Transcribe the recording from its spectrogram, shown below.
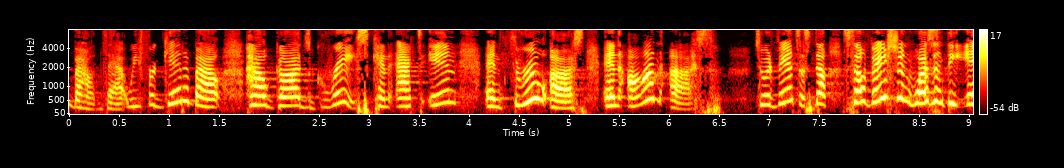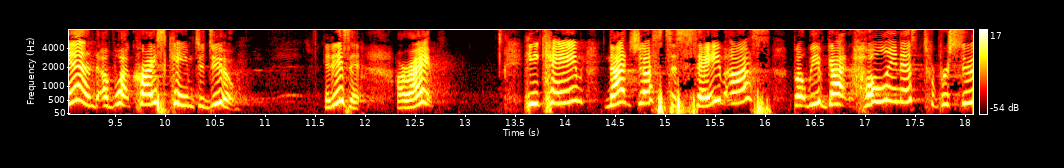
about that. We forget about how God's grace can act in and through us and on us to advance us. Now, salvation wasn't the end of what Christ came to do. It isn't, all right? He came not just to save us, but we've got holiness to pursue.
